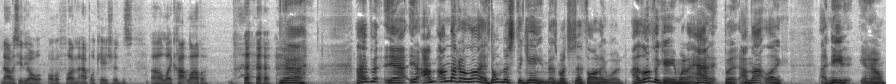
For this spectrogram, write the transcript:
and obviously the, all, all the fun applications uh, like Hot Lava. Yeah. I've yeah, yeah, I'm I'm not gonna lie, I don't miss the game as much as I thought I would. I love the game when I had it, but I'm not like I need it, you know?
